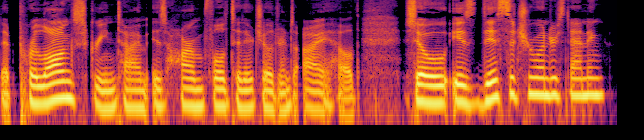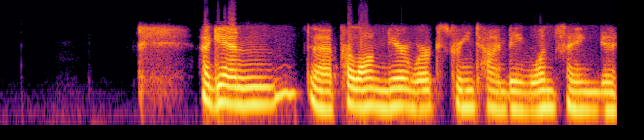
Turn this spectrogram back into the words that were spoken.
that prolonged screen time is harmful to their children's eye health. So, is this a true understanding? Again, uh, prolonged near work screen time being one thing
